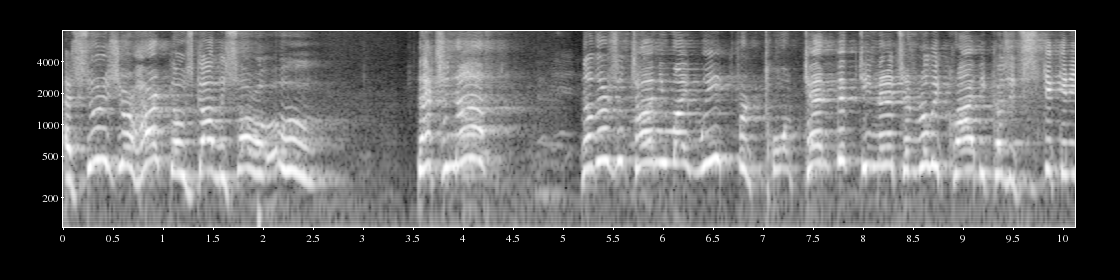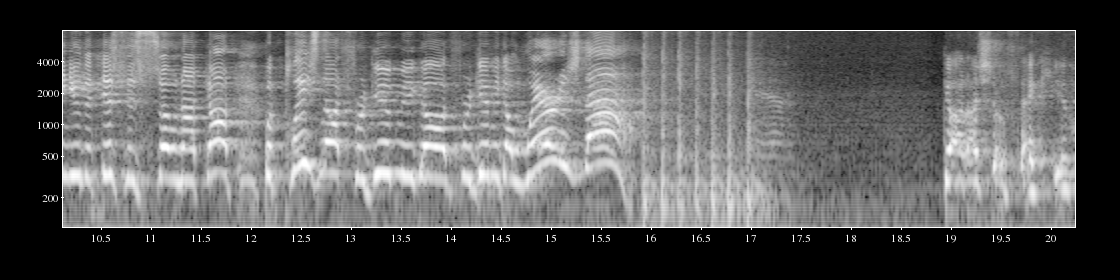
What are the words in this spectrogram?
As soon as your heart goes godly sorrow, oh, that's enough. Now, there's a time you might weep for tw- 10, 15 minutes and really cry because it's sticking in you that this is so not God. But please not forgive me, God, forgive me, God. Where is that? God, I so thank you.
